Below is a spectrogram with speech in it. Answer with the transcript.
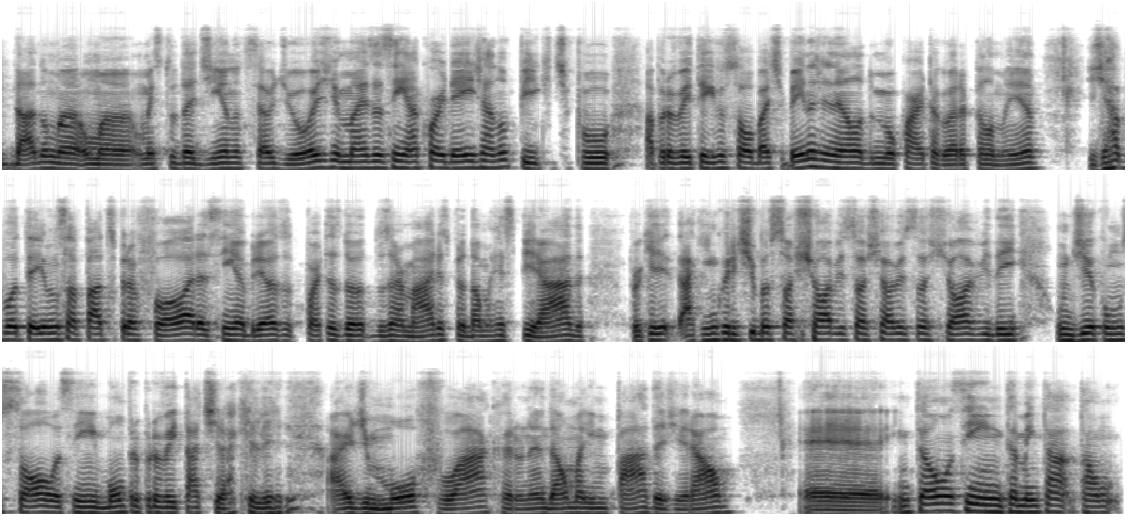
dado uma, uma, uma estudadinha no céu de hoje, mas assim, acordei já no pique, tipo, aproveitei que o sol bate bem na janela do meu quarto agora pela manhã, já botei uns sapatos para fora, assim, abri as portas do, dos armários para dar uma respirada, porque aqui em Curitiba só chove, só chove, só chove, daí um dia com um sol, assim, bom para aproveitar, tirar aquele ar de mofo, ácaro, né, dar uma limpada geral. É, então, assim, também tá, tá um,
